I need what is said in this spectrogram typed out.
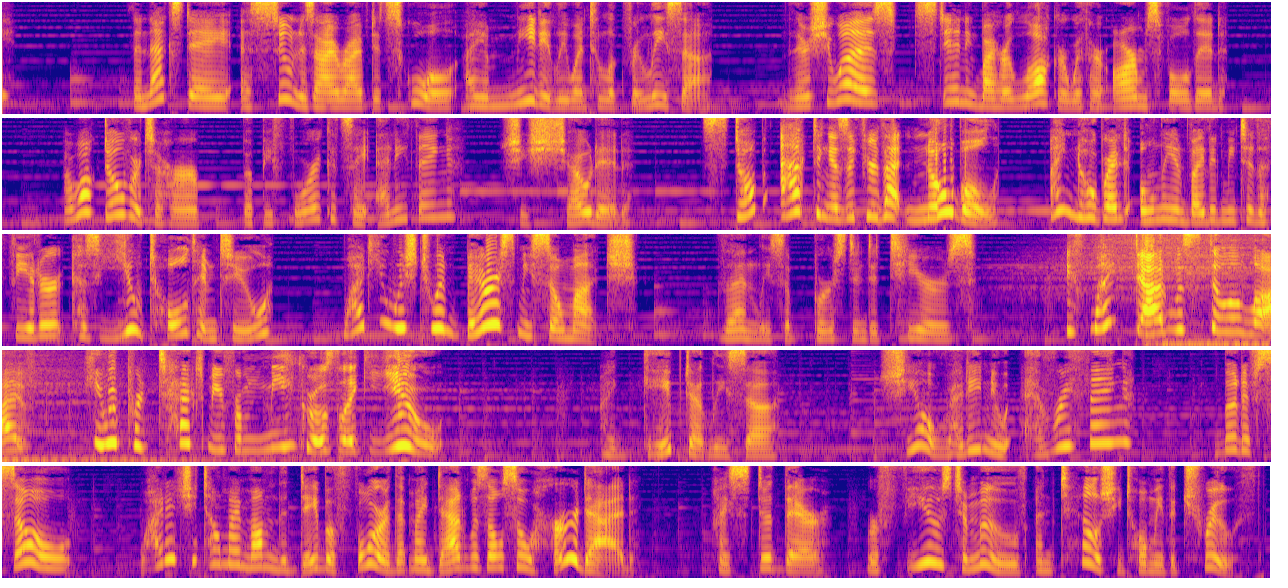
The next day, as soon as I arrived at school, I immediately went to look for Lisa. There she was, standing by her locker with her arms folded. I walked over to her, but before I could say anything, she shouted, Stop acting as if you're that noble! I know Brent only invited me to the theater because you told him to. Why do you wish to embarrass me so much? Then Lisa burst into tears. If my dad was still alive, he would protect me from mean girls like you. I gaped at Lisa. She already knew everything? But if so, why did she tell my mom the day before that my dad was also her dad? I stood there, refused to move until she told me the truth.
